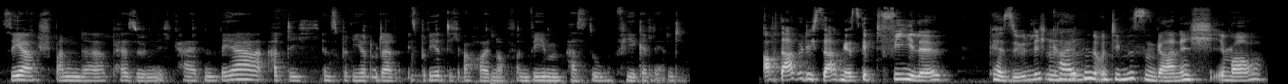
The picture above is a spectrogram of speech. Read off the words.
sehr spannende Persönlichkeiten. Wer hat dich inspiriert oder inspiriert dich auch heute noch? Von wem hast du viel gelernt? Auch da würde ich sagen, es gibt viele Persönlichkeiten mhm. und die müssen gar nicht immer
